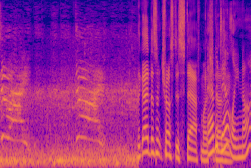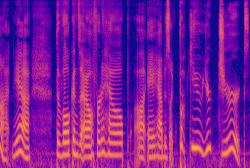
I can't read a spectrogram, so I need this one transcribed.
Do I? Do I? The guy doesn't trust his staff much. does he? Evidently not. Yeah, the Vulcans offer to help. Uh, Ahab is like, "Fuck you, you're jerks,"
